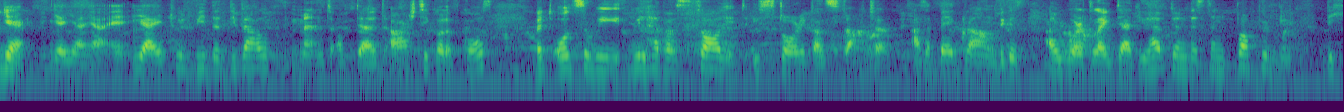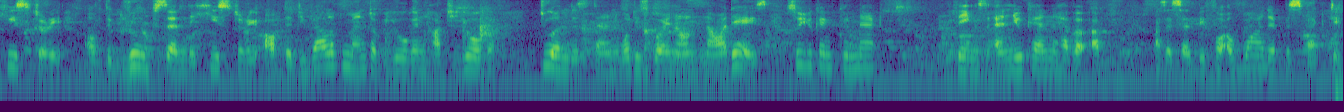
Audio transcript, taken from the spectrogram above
Yeah, yeah, yeah, yeah. Eh, yeah, it will be the development of that article, of course, but also we will have a solid historical structure as a background because I work like that. You have to understand properly the history of the groups and the history of the development of yoga and hatha yoga to understand what is going on nowadays. So you can connect things and you can have a, a as I said before, a wider perspective.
